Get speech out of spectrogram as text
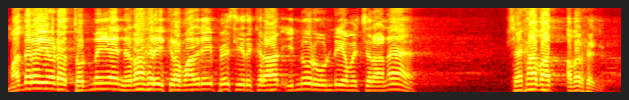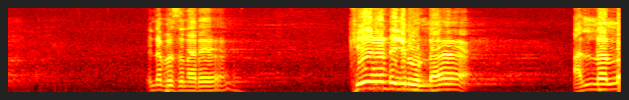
மதுரையோட தொன்மையை நிராகரிக்கிற மாதிரி பேசியிருக்கிறார் இன்னொரு ஒன்றிய அமைச்சரான ஷெகாவத் அவர்கள். என்ன பேசினாரு? கீழடியில் உள்ள அல்லல்ல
